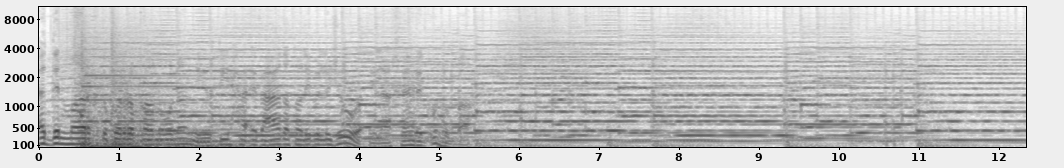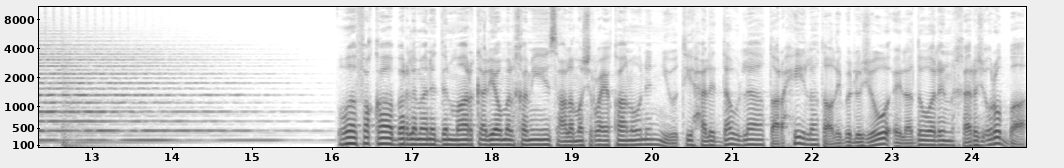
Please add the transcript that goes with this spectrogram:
الدنمارك تقر قانونا يتيح إبعاد طالب اللجوء إلى خارج أوروبا. وافق برلمان الدنمارك اليوم الخميس على مشروع قانون يتيح للدولة ترحيل طالب اللجوء إلى دول خارج أوروبا.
